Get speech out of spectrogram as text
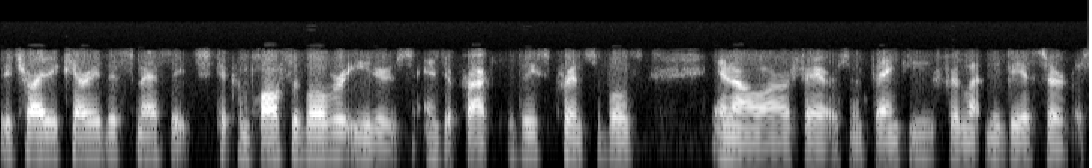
we try to carry this message to compulsive overeaters and to practice these principles in all our affairs. And thank you for letting me be of service.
